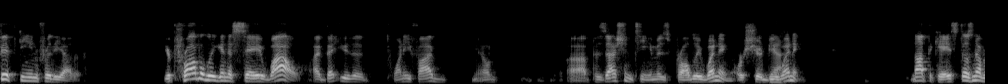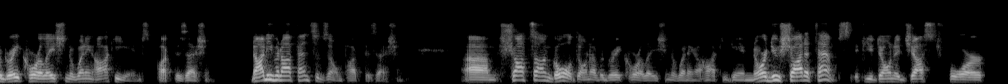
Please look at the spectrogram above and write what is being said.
15 for the other you're probably going to say wow i bet you the 25 you know uh, possession team is probably winning or should be yeah. winning not the case. Doesn't have a great correlation to winning hockey games, puck possession. Not even offensive zone puck possession. Um, shots on goal don't have a great correlation to winning a hockey game, nor do shot attempts if you don't adjust for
